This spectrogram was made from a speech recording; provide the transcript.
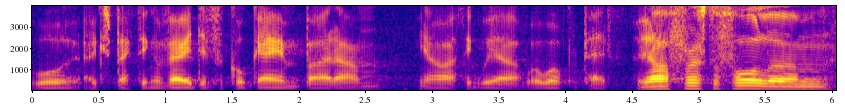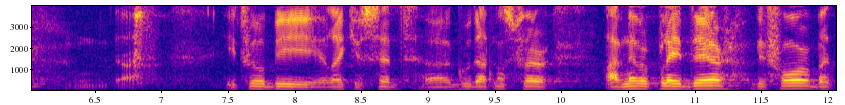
we're expecting a very difficult game. But um, you know, I think we are we're well prepared. Yeah, first of all, um, it will be like you said, a good atmosphere. I've never played there before, but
